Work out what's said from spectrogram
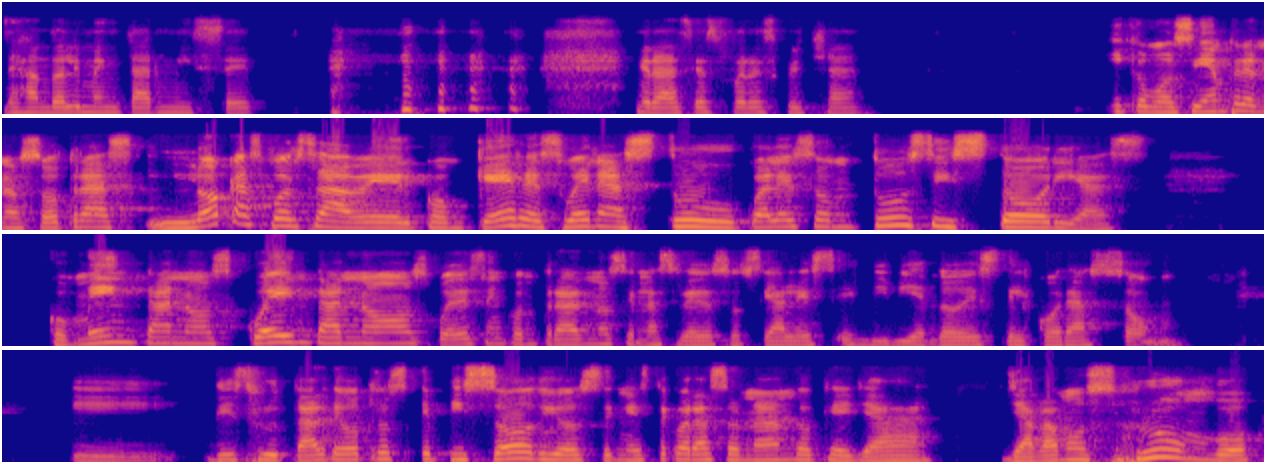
dejando alimentar mi sed. Gracias por escuchar. Y como siempre, nosotras locas por saber con qué resuenas tú, cuáles son tus historias. Coméntanos, cuéntanos, puedes encontrarnos en las redes sociales en Viviendo desde el Corazón y disfrutar de otros episodios en este Corazonando que ya ya vamos rumbo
